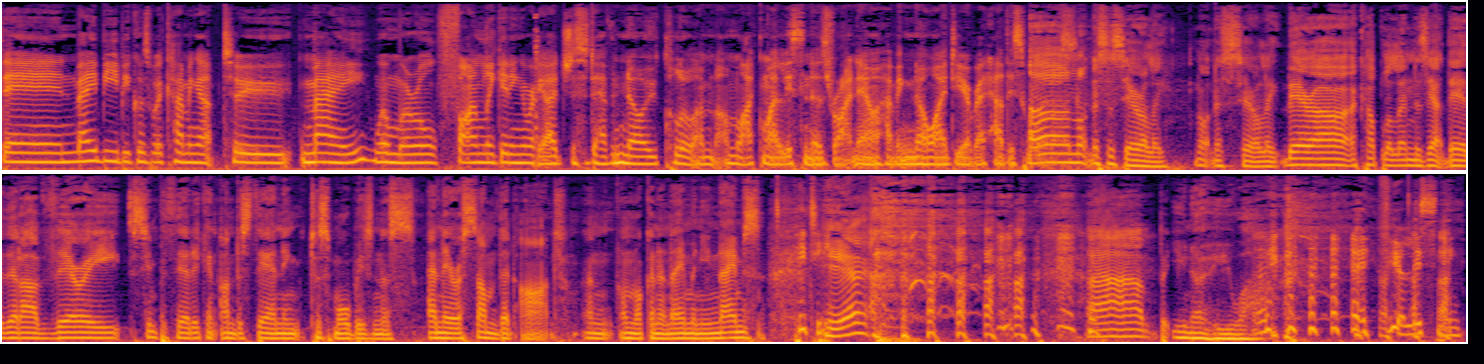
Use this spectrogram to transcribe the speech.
then maybe because we're coming up to May when we're all finally getting ready, I just have no clue. I'm, I'm like my listeners right now, having no idea about how this works. Uh, not necessarily. Not necessarily. There are a couple of lenders out there that are very sympathetic and understanding to small business, and there are some that aren't. And I'm not going to name any names Pity here, uh, but you know who you are. if you're listening.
